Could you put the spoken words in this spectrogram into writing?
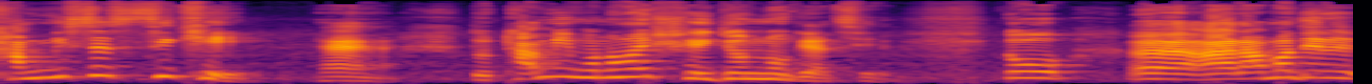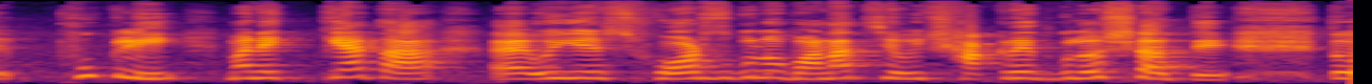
ঠাম্মি সে শিখে হ্যাঁ। তো ঠাম্মি মনে হয় সেই জন্য গেছে। তো আর আমাদের ফুকলি মানে ক্যাতা ওই শর্টসগুলো বানাচ্ছে, ওই সাকরেতগুলোর সাথে। তো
